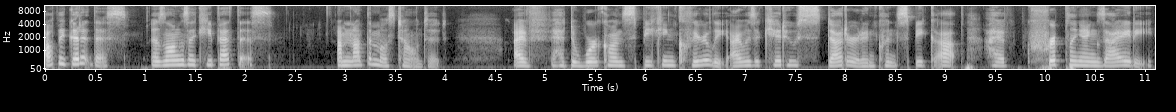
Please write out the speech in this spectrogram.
I'll be good at this as long as I keep at this. I'm not the most talented. I've had to work on speaking clearly. I was a kid who stuttered and couldn't speak up. I have crippling anxiety.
